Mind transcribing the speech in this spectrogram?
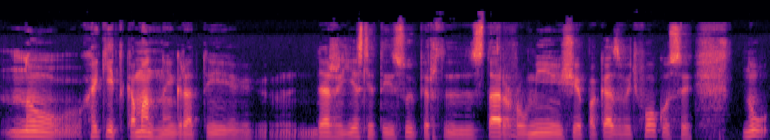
ну, хоккей это командная игра. Ты даже если ты супер стар, умеющий показывать фокусы, ну,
